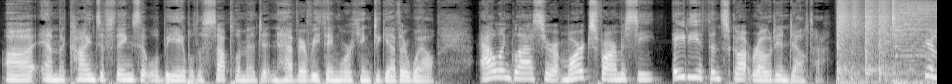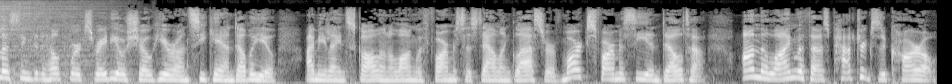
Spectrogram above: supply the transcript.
uh, and the kinds of things that will be able to supplement it and have everything working together well. Alan Glasser at Mark's Pharmacy, 80th and Scott Road in Delta. You're listening to the HealthWorks radio show here on CKNW. I'm Elaine Scollin along with pharmacist Alan Glasser of Mark's Pharmacy in Delta. On the line with us, Patrick Zuccaro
